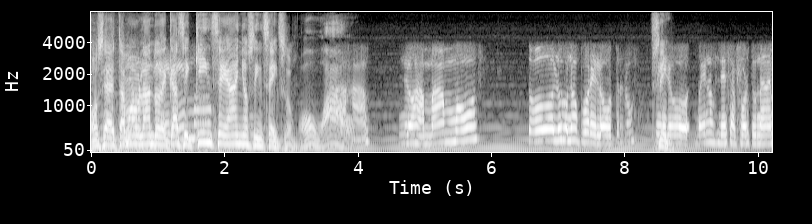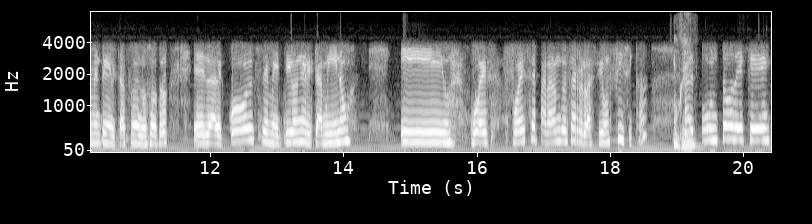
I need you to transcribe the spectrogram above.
O sea, estamos Nos hablando de casi queremos- 15 años sin sexo. Oh, wow. Ajá. Nos amamos todo el uno por el otro, Sí. pero bueno, desafortunadamente en el caso de nosotros, el alcohol se metió en el camino y pues fue separando esa relación física al punto de que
